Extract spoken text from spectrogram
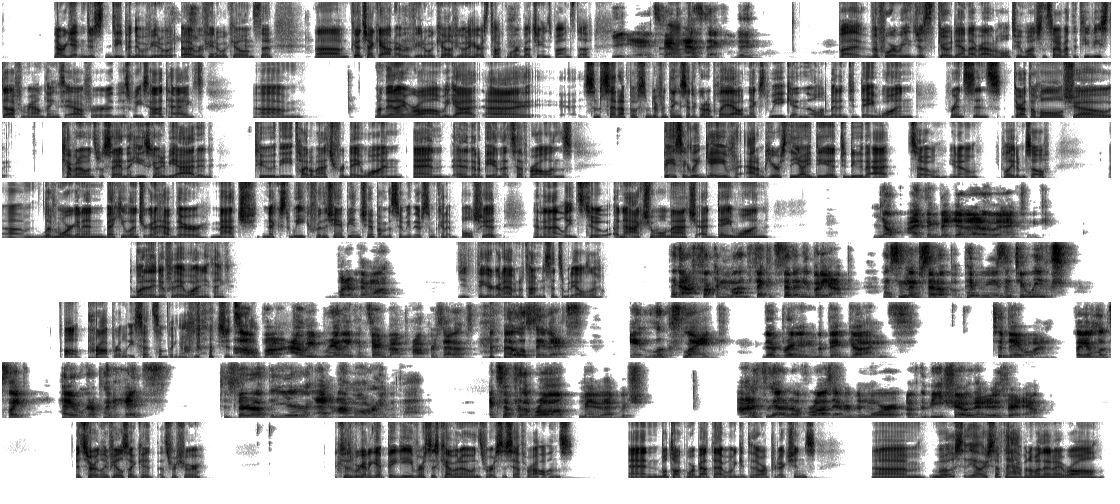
Now we're getting just deep into to uh, a kill instead. Um, go check out to a kill if you want to hear us talk more about James Bond stuff. Yeah, it's Um, fantastic. But before we just go down that rabbit hole too much, let's talk about the TV stuff and round things out for this week's hot tags. Um, Monday Night Raw, we got uh, some setup of some different things that are going to play out next week and a little bit into day one. For instance, throughout the whole show, Kevin Owens was saying that he's going to be added to the title match for day one and ended up being that Seth Rollins basically gave Adam Pierce the idea to do that. So, you know, he played himself. Um, Liv Morgan and Becky Lynch are going to have their match next week for the championship. I'm assuming there's some kind of bullshit. And then that leads to an actual match at day one. nope, I think they get it out of the way next week. What do they do for day one, you think? Whatever they want. You think they're going to have enough time to set somebody else up? They got a fucking month. They could set anybody up. I've seen them set up pay per views in two weeks. Oh, properly set something up, I should say. Oh, but are we really concerned about proper setups? I will say this: it looks like they're bringing the big guns to day one. Like it looks like, hey, we're gonna play the hits to start off the year, and I'm all right with that. Except for the Raw main event, which honestly, I don't know if Raw's ever been more of the B show than it is right now. It certainly feels like it, that's for sure. Because we're going to get Big E versus Kevin Owens versus Seth Rollins. And we'll talk more about that when we get to our predictions. Um, most of the other stuff that happened on Monday Night Raw,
